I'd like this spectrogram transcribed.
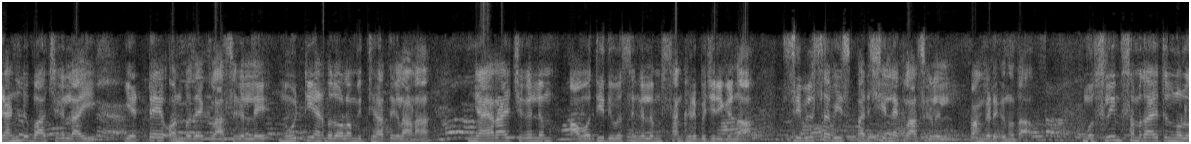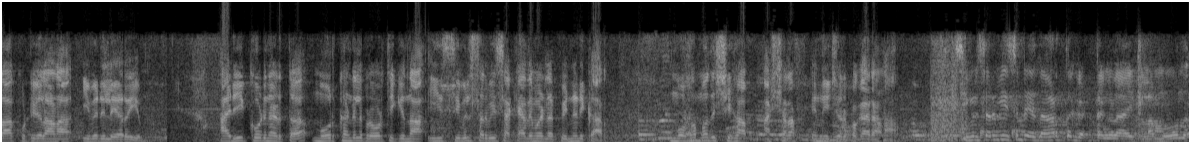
രണ്ട് ബാച്ചുകളിലായി എട്ട് ഒൻപത് ക്ലാസുകളിലെ നൂറ്റി അൻപതോളം വിദ്യാർത്ഥികളാണ് ഞായറാഴ്ചകളിലും അവധി ദിവസങ്ങളിലും സംഘടിപ്പിച്ചിരിക്കുന്ന സിവിൽ സർവീസ് പരിശീലന ക്ലാസുകളിൽ പങ്കെടുക്കുന്നത്. മുസ്ലിം സമുദായത്തിൽ നിന്നുള്ള കുട്ടികളാണ് ഇവരിലേറെയും. അരീക്കോടിനടുത്ത് മൂർഖണ്ടിൽ പ്രവർത്തിക്കുന്ന ഈ സിവിൽ സർവീസ് അക്കാദമിയുടെ പിന്നണിക്കാർ മുഹമ്മദ് ഷിഹാബ് അഷറഫ് എന്നീ ചെറുപ്പക്കാരാണ്. സിവിൽ സർവീസിന്റെ യഥാർത്ഥ ഘട്ടങ്ങളായിട്ടുള്ള മൂന്ന്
